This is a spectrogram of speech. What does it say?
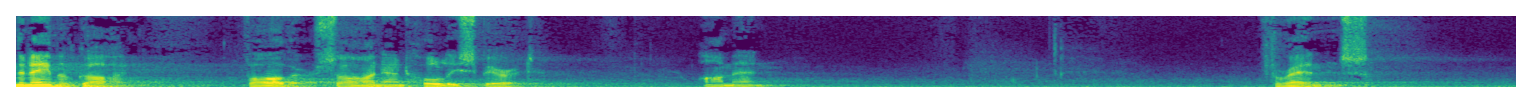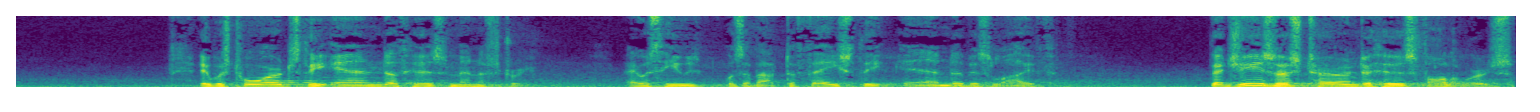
the name of God, Father, Son, and Holy Spirit. Amen. Friends, it was towards the end of his ministry, as he was about to face the end of his life, that Jesus turned to his followers,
